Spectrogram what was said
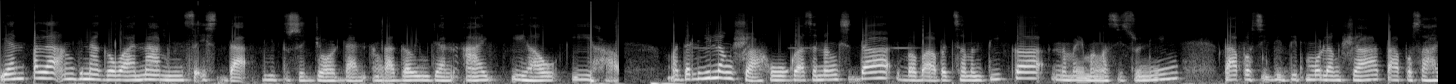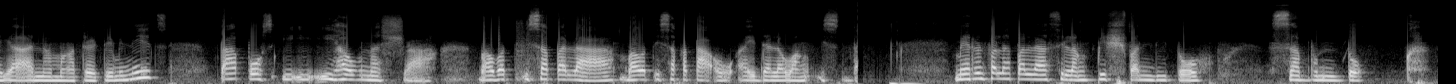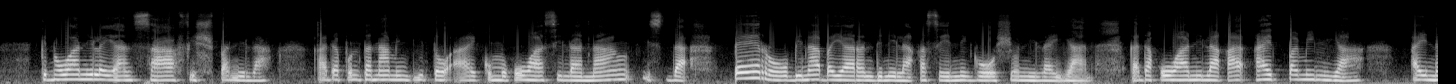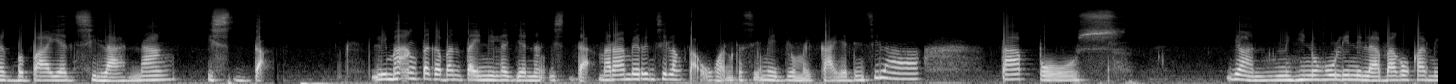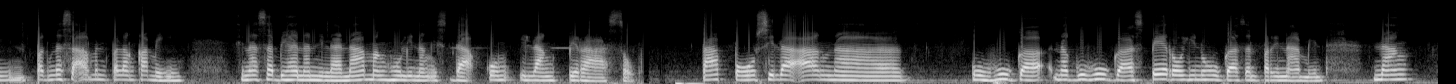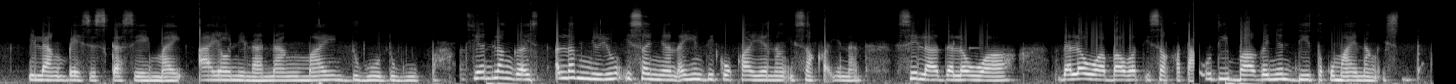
Yan pala ang ginagawa namin sa isda dito sa Jordan. Ang gagawin dyan ay ihaw-ihaw. Madali lang siya. Hugasan ng isda, ibababad sa mantika na may mga seasoning. Tapos ididip mo lang siya. Tapos hahayaan ng mga 30 minutes. Tapos iihaw na siya. Bawat isa pala, bawat isa katao ay dalawang isda. Meron pala pala silang fish pan dito sa bundok. Kinuha nila yan sa fish pan nila. Kada punta namin dito ay kumukuha sila ng isda. Pero binabayaran din nila kasi negosyo nila yan. Kada kuha nila ka- kahit pamilya ay nagbabayad sila ng isda. Lima ang tagabantay nila dyan ng isda. Marami rin silang tauhan kasi medyo may kaya din sila. Tapos, yan, hinuhuli nila bago kami, pag nasaaman pa lang kami, sinasabihan na nila na manghuli ng isda kung ilang piraso. Tapos, sila ang nag uhuga, naguhugas pero hinuhugasan pa rin namin ng ilang beses kasi may ayaw nila ng may dugo-dugo pa. At yan lang guys, alam nyo yung isa niyan ay hindi ko kaya ng isang kainan. Sila dalawa, dalawa bawat isang katao. O diba ganyan dito kumain ng isda.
